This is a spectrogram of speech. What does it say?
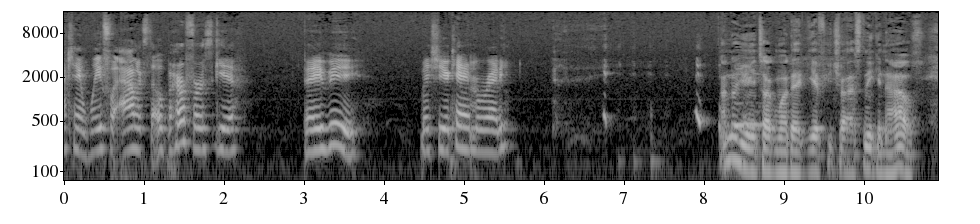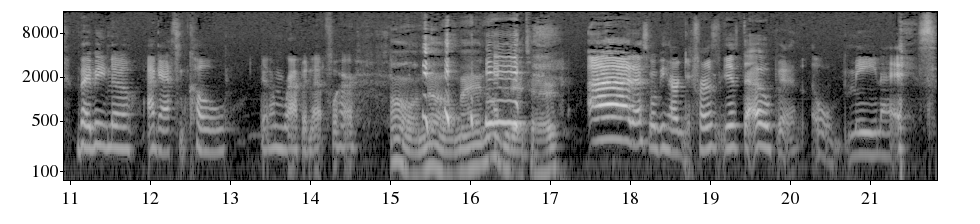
I can't wait for Alex to open her first gift. Baby, make sure your camera ready. I know you ain't talking about that gift you try to sneak in the house. Baby, no, I got some coal that I'm wrapping up for her. Oh no, man! Don't do that to her. Ah, that's gonna be her first gift to open. Oh, mean ass.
